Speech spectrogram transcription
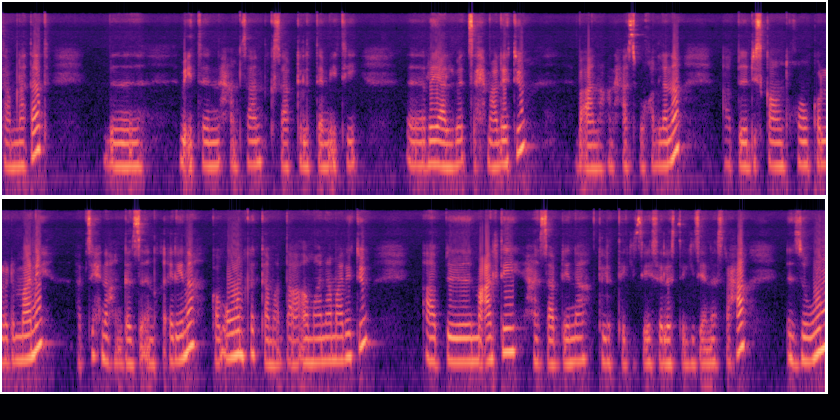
ሳምናታት ብሚእትን ሓምሳን ክሳብ ክልተ ሚእቲ ሪያል በፅሕ ማለት እዩ ብኣና ክንሓስቦ ከለና ኣብ ዲስካውንት ክኸውን ከሎ ድማኒ ኣብዚሕና ክንገዝእ ንኽእል ኢና። ከምኡውን ከከም ኣጠቃቅማና ማለት እዩ። ኣብ መዓልቲ ሓንሳብ ዲና ክልተ ግዜ ሰለስተ ግዜ ነስራሓ እዚ እውን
